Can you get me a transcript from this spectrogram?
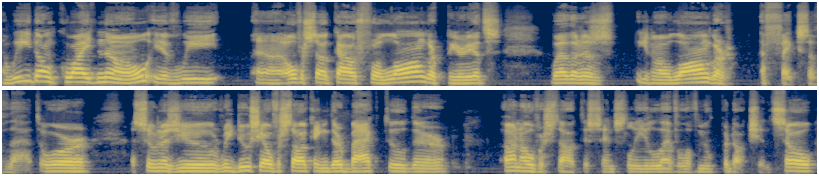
And we don't quite know if we uh, overstock cows for longer periods, whether there's you know longer effects of that, or as soon as you reduce your overstocking, they're back to their unoverstocked essentially level of milk production. So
